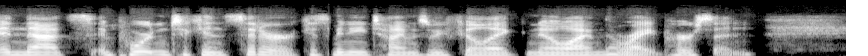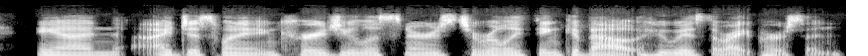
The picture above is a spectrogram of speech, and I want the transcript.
And that's important to consider because many times we feel like, no, I'm the right person. And I just want to encourage you listeners to really think about who is the right person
